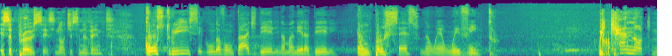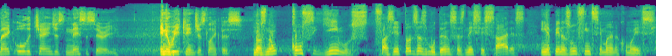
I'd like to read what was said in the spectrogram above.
is a process, not just an event. Construir segundo a vontade dele, na maneira dele, é um processo, não é um evento. We cannot make all the changes necessary like this. Nós não conseguimos fazer todas as mudanças necessárias em apenas um fim de semana como esse.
